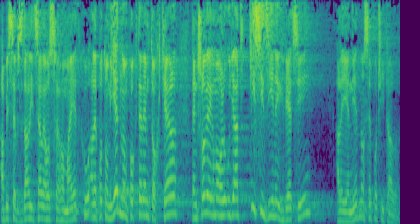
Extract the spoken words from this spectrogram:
aby se vzdali celého svého majetku, ale potom jednom, po kterém to chtěl, ten člověk mohl udělat tisíc jiných věcí, ale jen jedno se počítalo.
